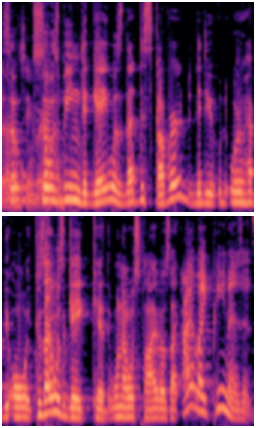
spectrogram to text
but I So, don't see him so was being the gay was that discovered? Did you or have you always? Because I was a gay kid when I was five. I was like, I like penises.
